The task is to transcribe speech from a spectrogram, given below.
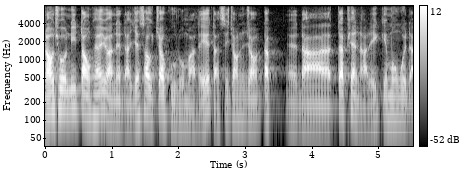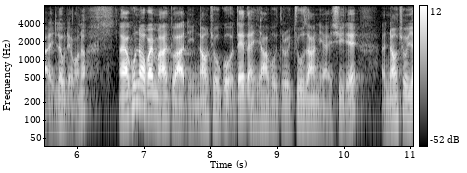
နောင်ချိုနီးတောင်ခမ်းရွာနဲ့ဒါရက်ဆောက်ကြောက်ကူတို့မှာလည်းဒါစစ်ကြောင်းတစ်ကြောင်းတက်အဲဒါတက်ဖြတ်တာတွေကင်းမုံဝစ်တာတွေလုပ်တယ်ပေါ့နော်အဲအခုနောက်ပိုင်းမှာသူကဒီနောင်ချိုကိုအသေးအတန်ရဖို့သူတို့စူးစမ်းနေရရှိတယ်အဲနောင်ချိုရ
